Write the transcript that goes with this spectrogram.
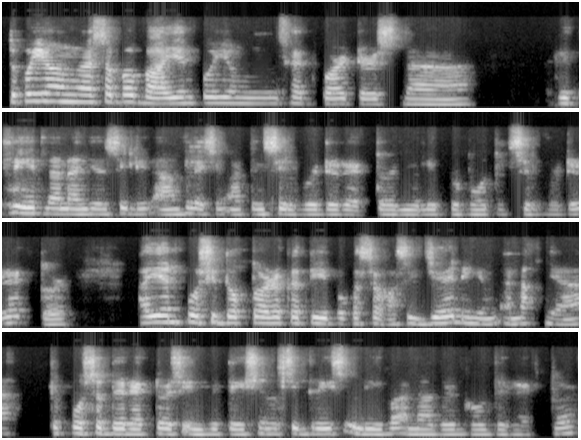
ito po yung uh, sa baba, yan po yung headquarters na retreat na nandiyan si Lynn Angeles, yung ating silver director, newly promoted silver director. Ayan po si Dr. Katibo kasi si Jenny, yung anak niya. Ito po sa Director's Invitational, si Grace Oliva, another gold director.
